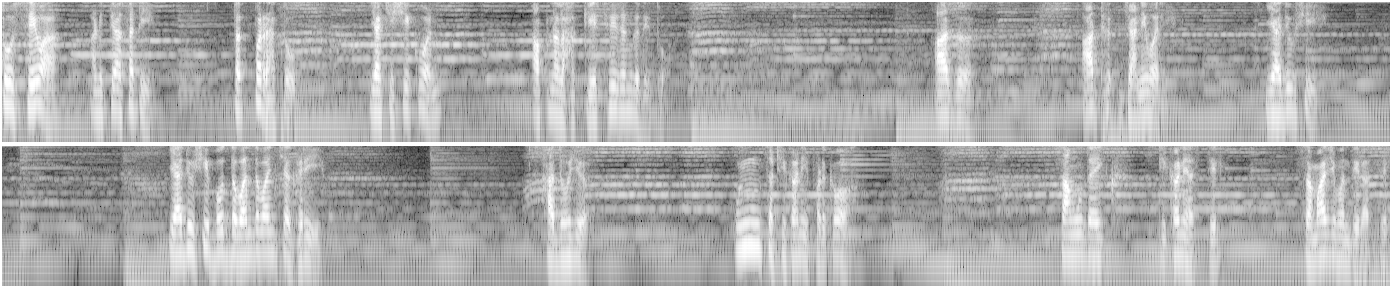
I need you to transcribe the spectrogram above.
तो सेवा आणि त्यासाठी तत्पर राहतो याची शिकवण आपणाला हा केसरी रंग देतो. आज आठ जानेवारी या दिवशी या दिवशी बौद्ध बांधवांच्या घरी हा ध्वज उंच ठिकाणी फडकवा. सामुदायिक ठिकाणे असतील समाज मंदिर असेल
